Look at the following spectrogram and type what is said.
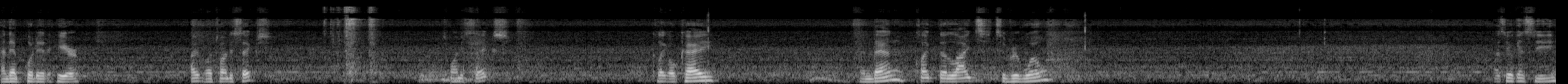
and then put it here. Or 26 26 click OK. And then click the light to reveal As you can see,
